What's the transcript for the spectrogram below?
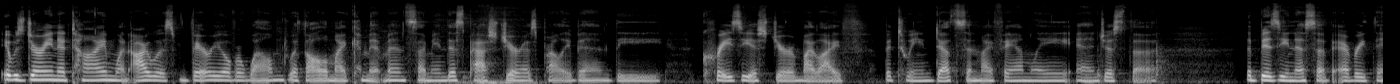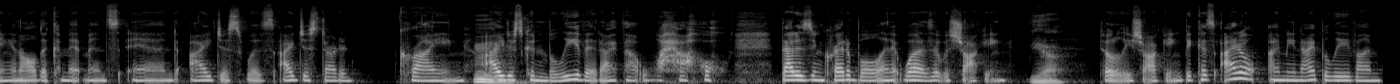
it was during a time when I was very overwhelmed with all of my commitments. I mean, this past year has probably been the craziest year of my life between deaths in my family and just the the busyness of everything and all the commitments and I just was I just started crying. Hmm. I just couldn't believe it. I thought, "Wow, that is incredible." And it was. It was shocking. Yeah. Totally shocking because I don't I mean, I believe I'm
